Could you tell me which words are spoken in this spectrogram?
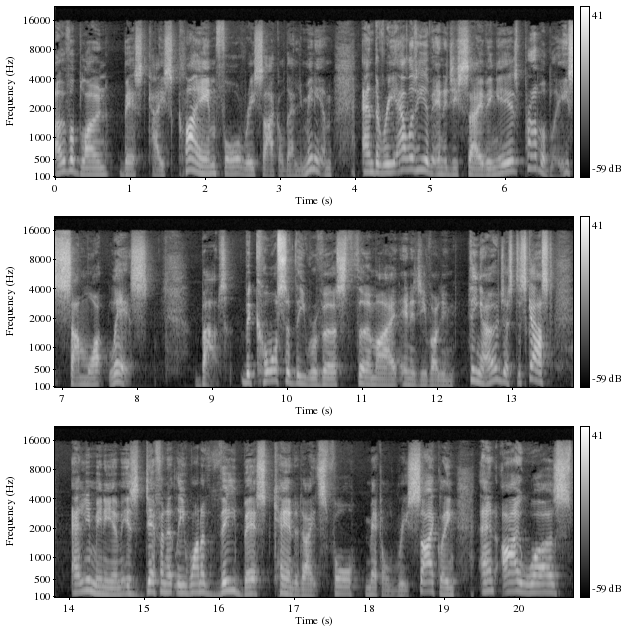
overblown best case claim for recycled aluminium, and the reality of energy saving is probably somewhat less. But because of the reverse thermite energy volume thingo just discussed, aluminium is definitely one of the best candidates for metal recycling, and I was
